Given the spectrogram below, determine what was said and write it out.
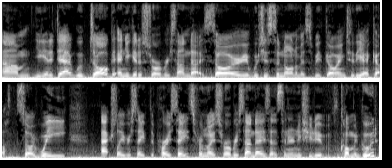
um, you get a Dagwood dog and you get a strawberry sundae. So, which is synonymous with going to the Ekka. So we actually received the proceeds from those strawberry sundaes. That's an initiative of the Common Good.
